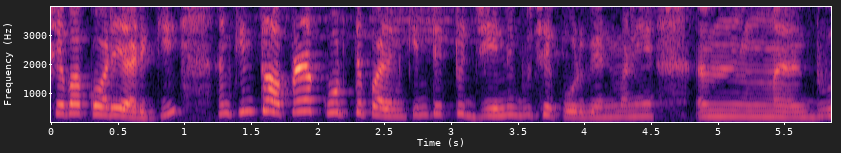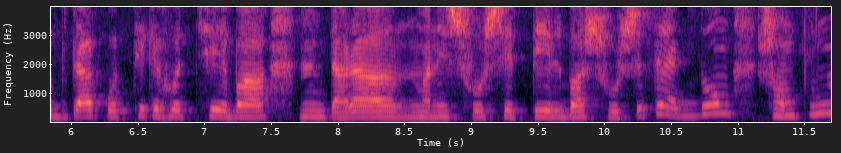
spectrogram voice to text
সেবা করে আর কি। কিন্তু আপনারা করতে পারেন, কিন্তু একটু জেনে বুঝে করবেন। মানে দুধটা কোত্থেকে হচ্ছে বা তারা মানে সর্ষের তেল বা সর্ষে তো একদম সম্পূর্ণ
